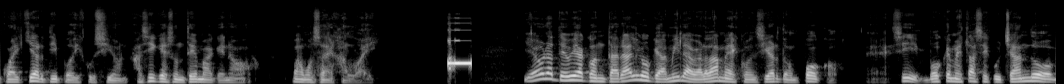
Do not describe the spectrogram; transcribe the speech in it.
cualquier tipo de discusión. Así que es un tema que no vamos a dejarlo ahí. Y ahora te voy a contar algo que a mí la verdad me desconcierta un poco. Eh, sí, vos que me estás escuchando,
